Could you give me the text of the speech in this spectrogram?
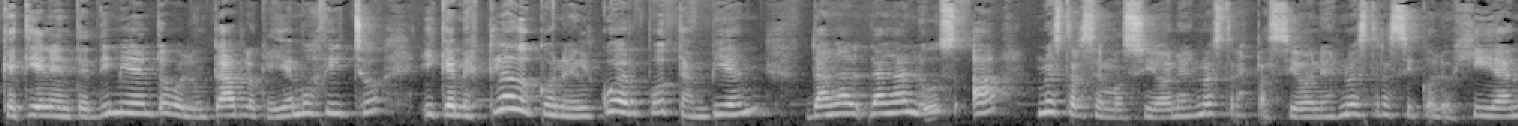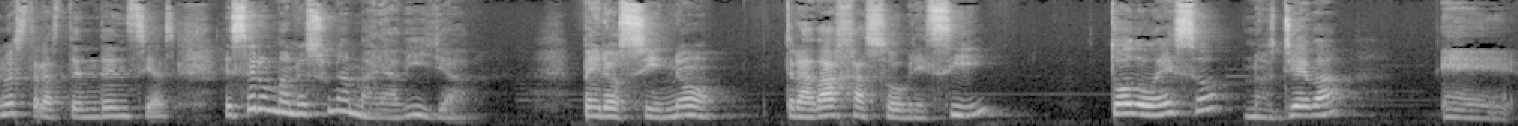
que tiene entendimiento, voluntad, lo que ya hemos dicho, y que mezclado con el cuerpo también dan a, dan a luz a nuestras emociones, nuestras pasiones, nuestra psicología, nuestras tendencias. El ser humano es una maravilla, pero si no trabaja sobre sí, todo eso nos lleva eh,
